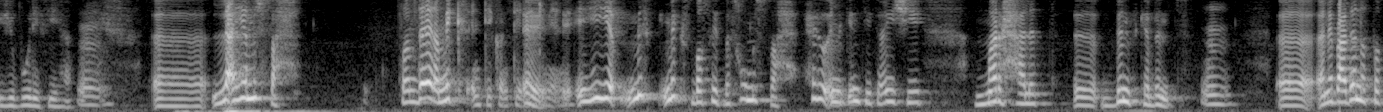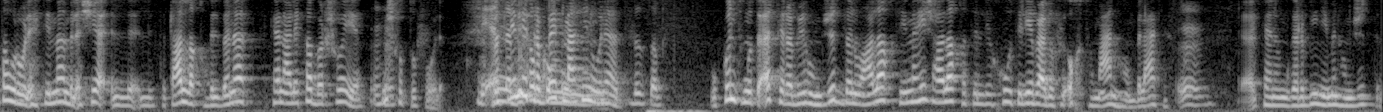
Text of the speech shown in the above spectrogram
يجيبوا لي فيها مم. آه، لا هي مش صح طيب دايرة mix أنت كنت لكن إيه يعني هي mix بسيط بس هو مش صح حلو إنك أنت تعيشي مرحلة بنت كبنت مم. آه، أنا بعدين التطور والاهتمام بالاشياء اللي تتعلق بالبنات كان على كبر شوية. مش في الطفولة بس بحكم تربيت مع اثنين أولاد. بالضبط وكنت متأثرة بهم جدا وعلاقتي ما هيش علاقة اللي أخوتي اللي يبعدوا في أختهم عنهم بالعكس. آه، كانوا مقربيني منهم جدا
